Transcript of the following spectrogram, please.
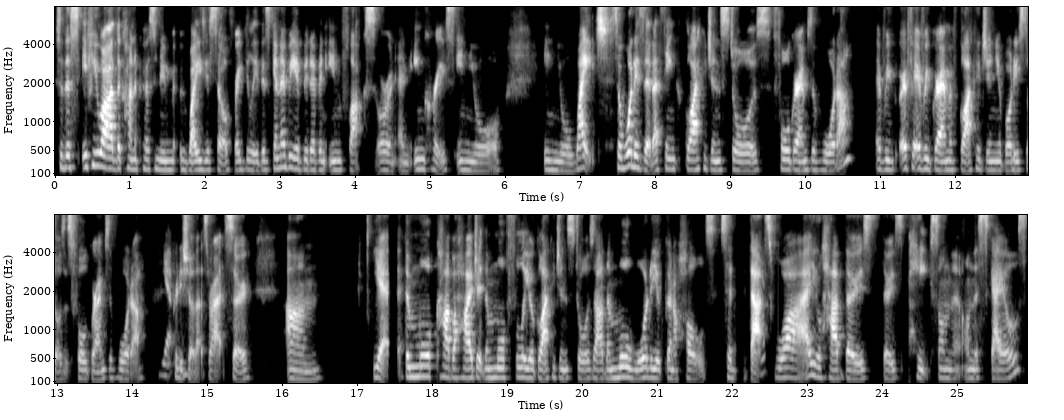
So this if you are the kind of person who weighs yourself regularly there's going to be a bit of an influx or an, an increase in your in your weight. So what is it? I think glycogen stores four grams of water every if every gram of glycogen your body stores it's four grams of water. Yeah. Pretty sure that's right. So um yeah the more carbohydrate the more full your glycogen stores are the more water you're going to hold. So that's why you'll have those those peaks on the on the scales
